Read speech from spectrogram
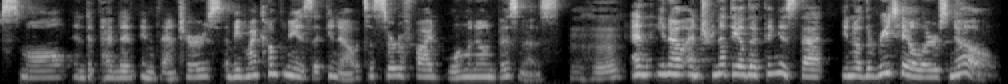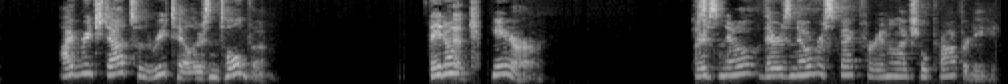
small independent inventors. I mean, my company is a, you know, it's a certified woman owned business. Mm-hmm. And, you know, and Trinette, the other thing is that, you know, the retailers know. I reached out to the retailers and told them they don't and- care. There's no, there's no respect for intellectual property.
